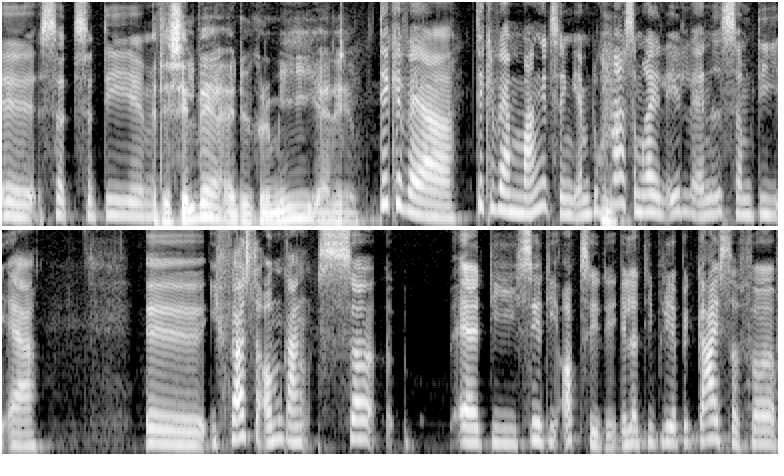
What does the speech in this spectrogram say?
øh, så, så det, øh, er det selvværd? Er det økonomi? Er det... Det, kan være, det kan være mange ting. Jamen, du hmm. har som regel et eller andet, som de er... Øh, I første omgang, så er de, ser de op til det, eller de bliver begejstret for,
